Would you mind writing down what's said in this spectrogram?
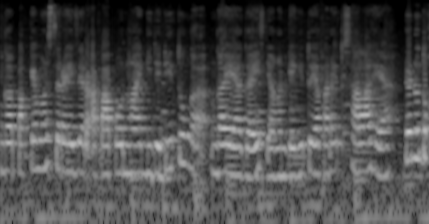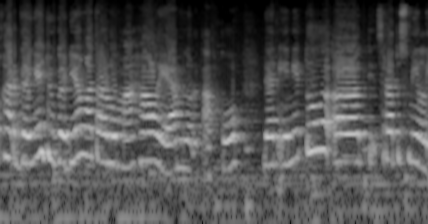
nggak pakai moisturizer apa pun lagi. Jadi itu nggak nggak ya guys. Jangan kayak gitu ya karena itu salah ya. Dan untuk harganya juga dia nggak terlalu mahal ya menurut aku. Dan ini tuh uh, 100 ml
